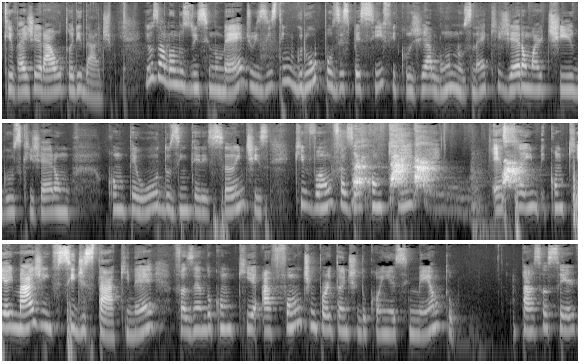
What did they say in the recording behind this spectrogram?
que vai gerar autoridade. E os alunos do ensino médio, existem grupos específicos de alunos, né, que geram artigos, que geram conteúdos interessantes que vão fazer com que essa com que a imagem se destaque, né? Fazendo com que a fonte importante do conhecimento passa a ser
